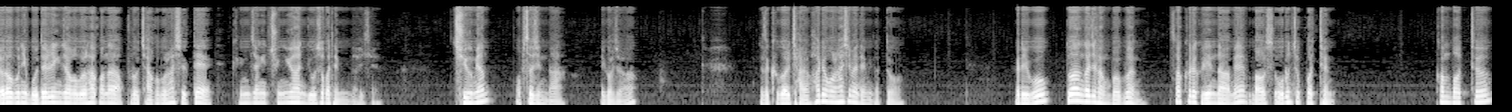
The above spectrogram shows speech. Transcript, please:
여러분이 모델링 작업을 하거나 앞으로 작업을 하실 때 굉장히 중요한 요소가 됩니다. 이게 지우면 없어진다 이거죠. 그래서 그걸 잘 활용을 하시면 됩니다. 또 그리고 또 한 가지 방법은 서클을 그린 다음에 마우스 오른쪽 버튼 convert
